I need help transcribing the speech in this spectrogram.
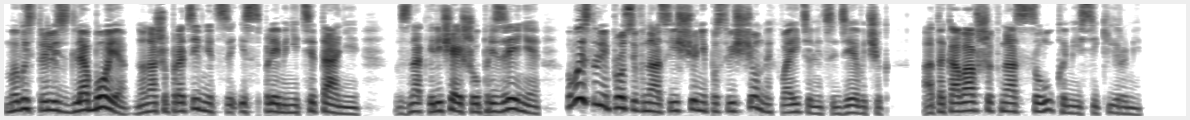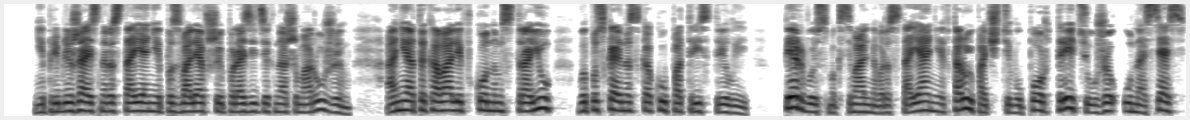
мы выстрелились для боя, но наши противницы из племени Титании, в знак величайшего презрения, выстрелили против нас еще не посвященных воительниц и девочек, атаковавших нас с луками и секирами. Не приближаясь на расстояние, позволявшее поразить их нашим оружием, они атаковали в конном строю, выпуская на скаку по три стрелы, первую с максимального расстояния, вторую почти в упор, третью уже уносясь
